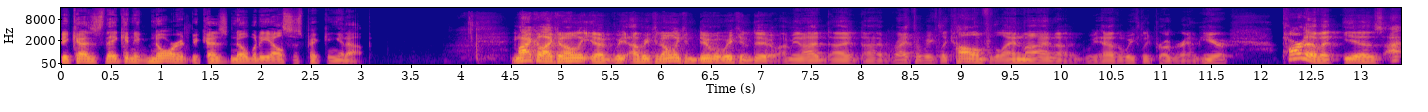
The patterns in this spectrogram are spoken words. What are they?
because they can ignore it because nobody else is picking it up. Michael, I can only uh, we uh, we can only can do what we can do. I mean, I I, I write the weekly column for the Landmine. Uh, we have the weekly program here. Part of it is I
